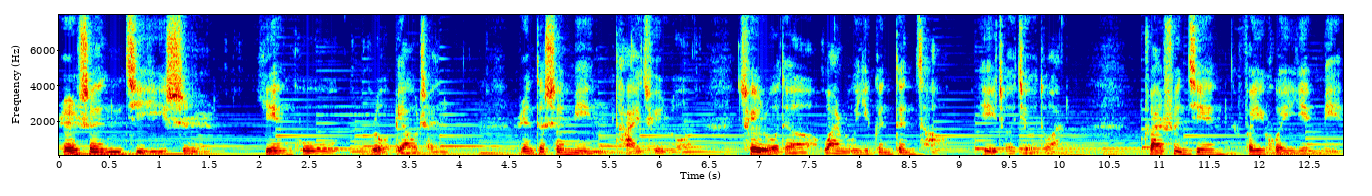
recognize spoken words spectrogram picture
人生既一世，烟忽若飙尘。人的生命太脆弱，脆弱的宛如一根灯草，一折就断，转瞬间飞灰烟灭。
